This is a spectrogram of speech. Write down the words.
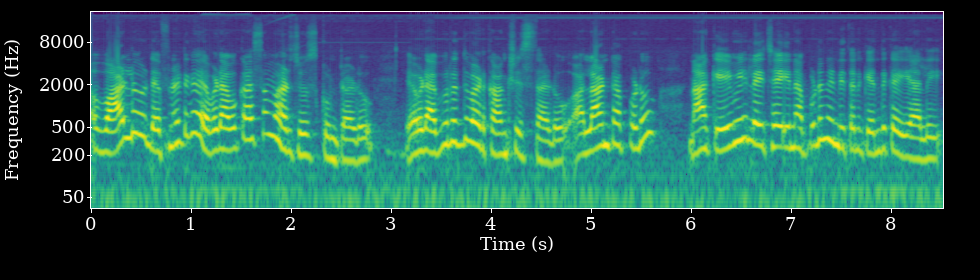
వాళ్ళు డెఫినెట్గా ఎవడి అవకాశం వాడు చూసుకుంటాడు. ఎవడి అభివృద్ధి వాడు కాంక్షిస్తాడు. అలాంటప్పుడు నాకేమీ లే చేయనప్పుడు నేను ఇతనికి ఎందుకు వెయ్యాలి?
